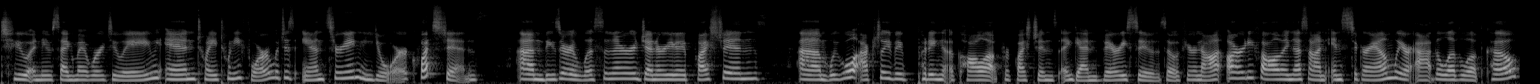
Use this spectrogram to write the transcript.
to a new segment we're doing in 2024, which is answering your questions. Um, these are listener generated questions. Um, we will actually be putting a call out for questions again very soon. So if you're not already following us on Instagram, we are at the Level Up Co.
